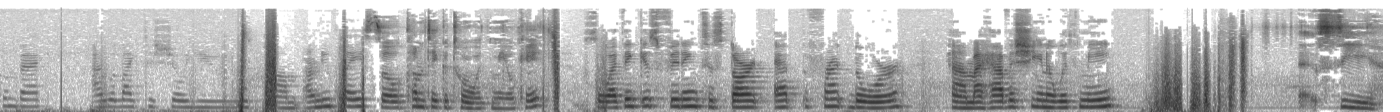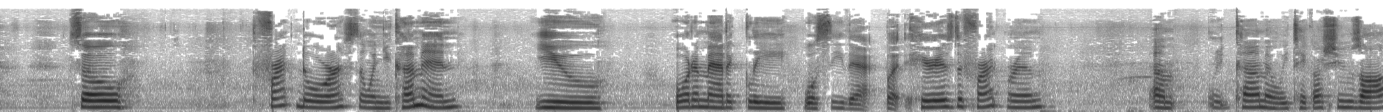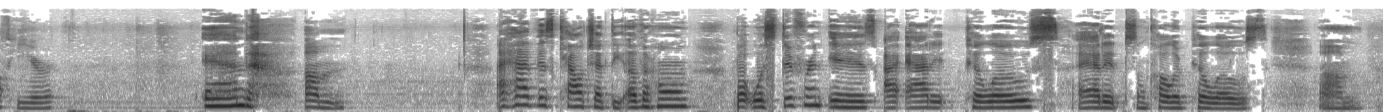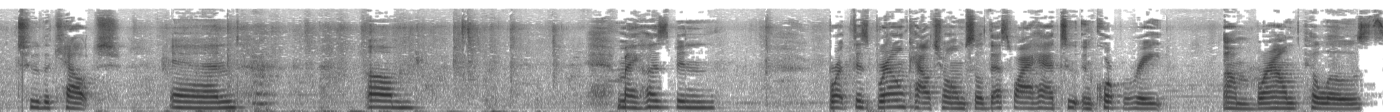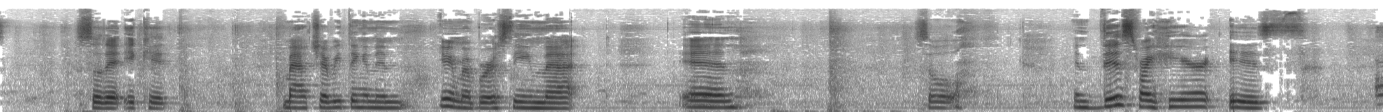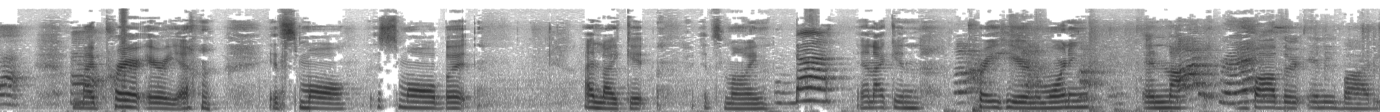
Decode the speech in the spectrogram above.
welcome back. I would like to show you um, our new place, so come take a tour with me, okay? So I think it's fitting to start at the front door. Um, I have Ashina with me. Let's see. So, the front door, so when you come in, you automatically will see that. But here is the front room. Um, we come and we take our shoes off here. And um, I had this couch at the other home, but what's different is I added pillows. I added some colored pillows um, to the couch. And um, my husband brought this brown couch home, so that's why I had to incorporate um, brown pillows so that it could match everything. And then you remember seeing that. And so, and this right here is my prayer area. It's small. It's small, but I like it. It's mine. And I can pray here in the morning and not bother anybody.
